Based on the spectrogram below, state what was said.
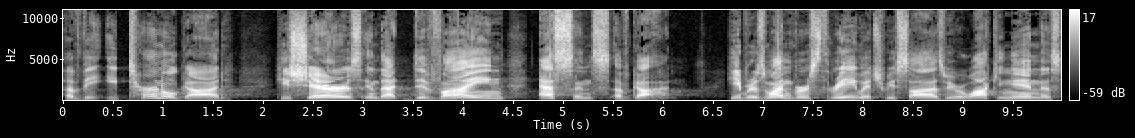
of the eternal God, he shares in that divine essence of God. Hebrews 1, verse 3, which we saw as we were walking in this,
